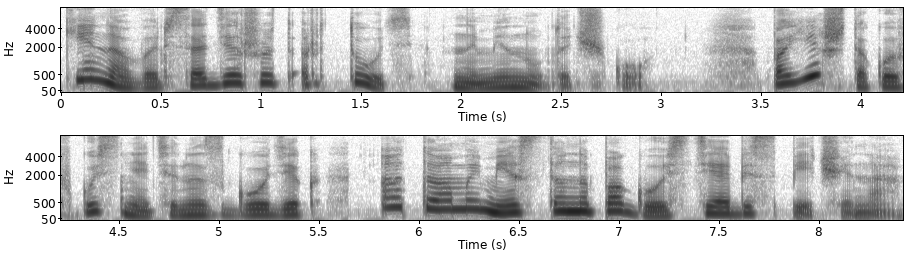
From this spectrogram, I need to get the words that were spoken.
Киноварь содержит ртуть на минуточку. Поешь такой вкуснятины с годик, а там и место на погосте обеспечено.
